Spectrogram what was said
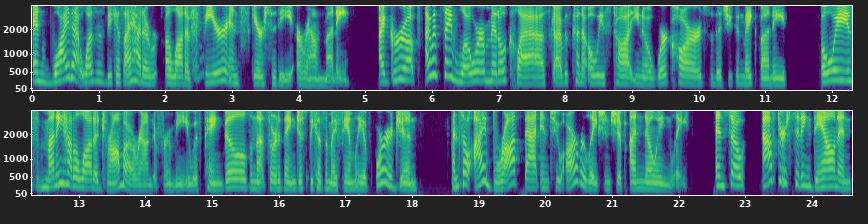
And why that was is because I had a, a lot of fear and scarcity around money. I grew up, I would say lower middle class. I was kind of always taught, you know, work hard so that you can make money. Always, money had a lot of drama around it for me with paying bills and that sort of thing, just because of my family of origin. And so I brought that into our relationship unknowingly. And so after sitting down and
